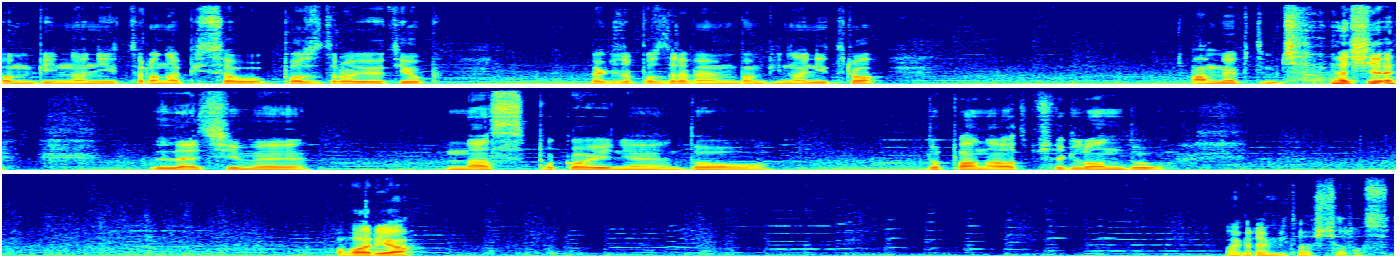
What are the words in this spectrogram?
Bambino Nitro napisał pozdro YouTube, także pozdrawiam Bambino Nitro. A my w tym czasie lecimy na spokojnie do, do pana od przeglądu. Awaria. Nagraj mi to jeszcze raz.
